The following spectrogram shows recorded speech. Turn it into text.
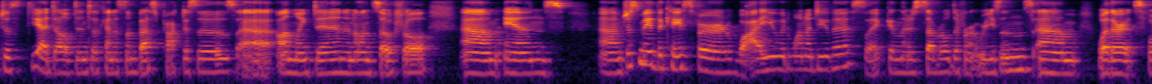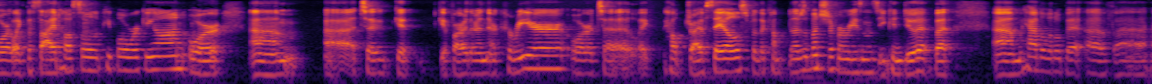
just yeah, delved into kind of some best practices uh, on LinkedIn and on social, um, and. Um, just made the case for why you would want to do this like and there's several different reasons um, whether it's for like the side hustle that people are working on or um, uh, to get get farther in their career or to like help drive sales for the company there's a bunch of different reasons you can do it but um, we had a little bit of uh,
